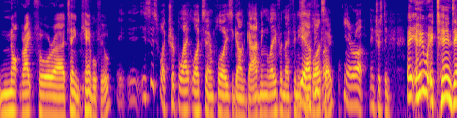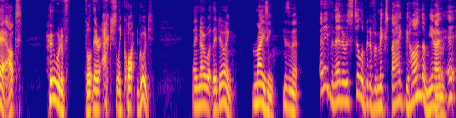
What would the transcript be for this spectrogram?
Not great for uh, Team Campbellfield. Is this why Triple Eight likes their employees to go on gardening leave when they finish Yeah, I think employment? Yeah, right. Interesting. Uh, Who it turns out, who would have thought they're actually quite good? They know what they're doing. Amazing, isn't it? And even then, it was still a bit of a mixed bag behind them. You know, Mm.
